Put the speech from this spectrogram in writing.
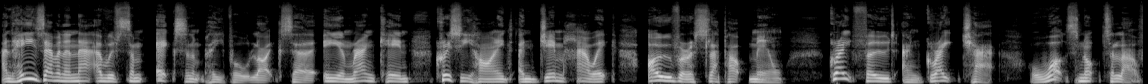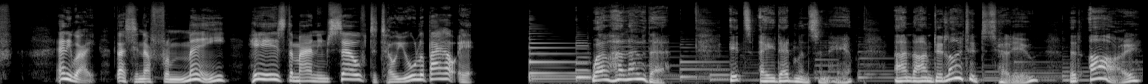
And he's having a natter with some excellent people like Sir Ian Rankin, Chrissie Hynde, and Jim Howick over a slap up meal. Great food and great chat. What's not to love? Anyway, that's enough from me. Here's the man himself to tell you all about it. Well, hello there. It's Ade Edmondson here, and I'm delighted to tell you that I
